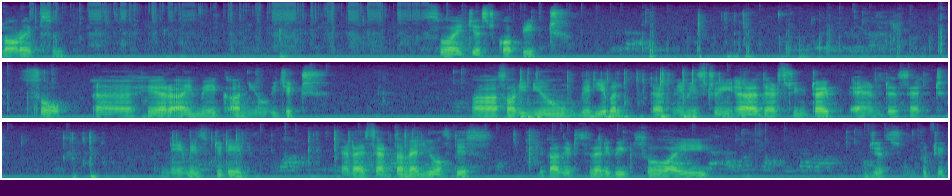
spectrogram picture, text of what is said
lorem ipsum so I just copy it so uh, here I make a new widget. Uh, sorry new variable. That name is string uh, that string type and set name is detail. And I set the value of this because it's very big so I just put it.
